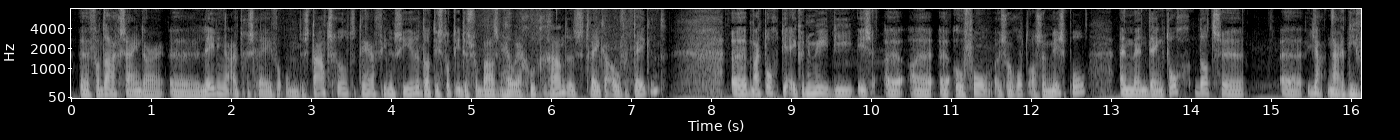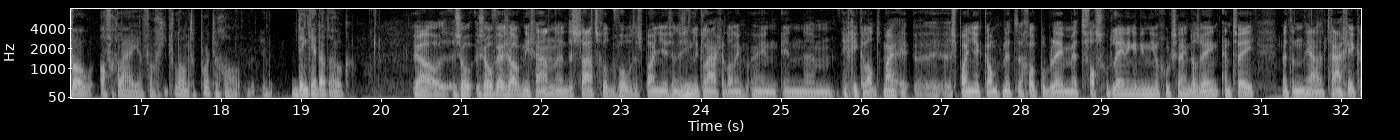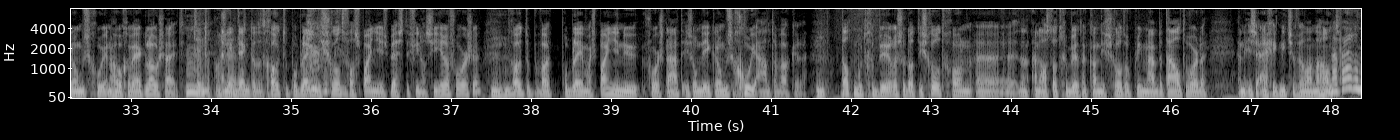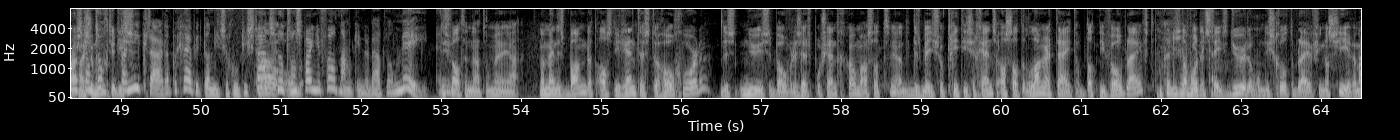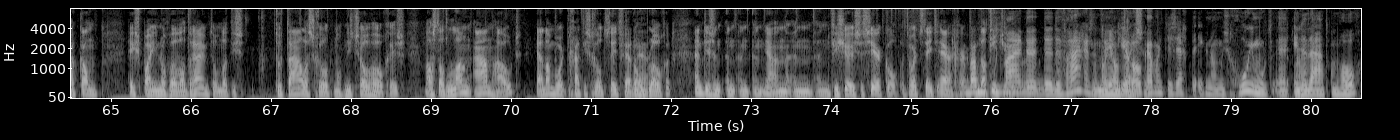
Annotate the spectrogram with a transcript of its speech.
Uh, vandaag zijn daar uh, leningen uitgeschreven om de staatsschuld te herfinancieren. Dat is tot ieders verbazing heel erg goed gegaan. Dat is twee keer overtekend. Maar toch, die economie die is au fond zo rot als een mispel. En men denkt toch dat ze ja, naar het niveau afglijden van Griekenland en Portugal. Denk jij dat ook? Ja, zo, zover zou ik niet gaan. Eh, de staatsschuld bijvoorbeeld in Spanje is aanzienlijk lager dan in, in, in, um, in Griekenland. Maar uh, Spanje kampt met een groot probleem met vastgoedleningen die niet goed zijn. Dat is één. En twee, met een ja, trage economische groei en hoge werkloosheid. 20%. En ik denk dat het grote probleem, die schuld van Spanje is best te financieren voor ze. Mm -hmm. Het grote probleem waar Spanje nu voor staat is om de economische groei aan te wakkeren. Mm. Dat moet gebeuren zodat die schuld gewoon, uh, en als dat gebeurt dan kan die schuld ook prima betaald worden. En is er eigenlijk niet zoveel aan de hand. Maar waarom is maar dan toch die paniek daar? Dat begrijp ik dan niet zo goed. Die staatsschuld nou, van Spanje valt namelijk inderdaad wel mee. Die valt inderdaad wel mee, ja. Maar men is bang dat als die rentes te hoog worden... dus nu is het boven de 6% gekomen... Als dat, ja, dit is een beetje zo'n kritische grens... als dat langer tijd op dat niveau blijft... dan, dan wordt het steeds duurder om die schuld te blijven financieren. Nou kan, heeft Spanje nog wel wat ruimte... omdat die totale schuld nog niet zo hoog is. Maar als dat lang aanhoudt... Ja, dan wordt, gaat die schuld steeds verder ja. oplogen. En het is een, een, een, ja, een, een, een vicieuze cirkel. Het wordt steeds erger. Waar dat moet maar de, de, de vraag is natuurlijk hier ook... Hè, want je zegt de economische groei moet uh, inderdaad omhoog.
